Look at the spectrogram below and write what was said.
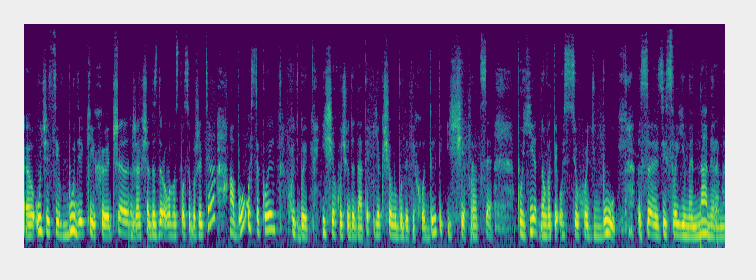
е, участі в будь-яких е, челенджах щодо здорового способу життя або ось такої ходьби. І ще хочу додати: якщо ви будете ходити і ще про це поєднувати ось цю ходьбу з, зі своїми намірами,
